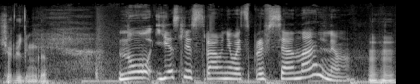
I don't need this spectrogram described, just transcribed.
черлидинга? Ну, если сравнивать с профессиональным, Мгм.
